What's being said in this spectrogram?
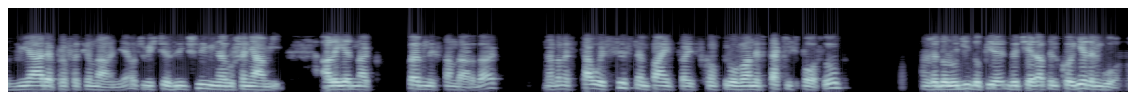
w miarę profesjonalnie, oczywiście z licznymi naruszeniami, ale jednak w pewnych standardach. Natomiast cały system państwa jest skonstruowany w taki sposób, że do ludzi dociera tylko jeden głos.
